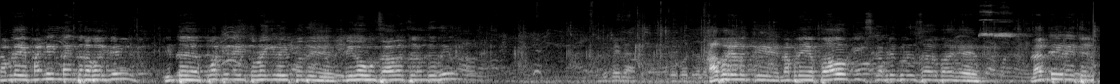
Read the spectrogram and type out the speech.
நம்முடைய மண்ணின் மைந்தன் அவர்கள் இந்த போட்டியினை தொடங்கி வைப்பது மிகவும் சால சிறந்தது. அவர்களுக்கு நம்முடைய பாவோ கிங்ஸ் கபடி குழு சார்பாக நன்றியினை தெரிவி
